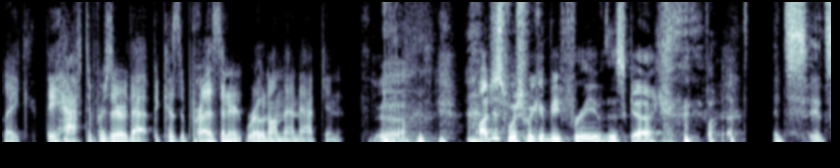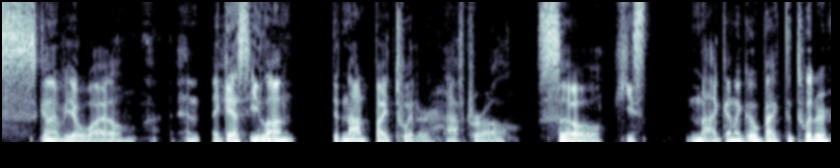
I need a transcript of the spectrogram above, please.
Like they have to preserve that because the president wrote on that napkin. Yeah. I just wish we could be free of this guy. but it's it's gonna be a while, and I guess Elon did not buy Twitter after all, so he's not gonna go back to Twitter.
